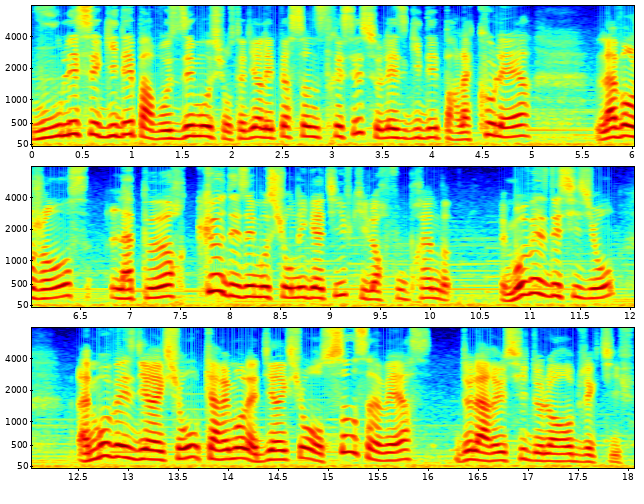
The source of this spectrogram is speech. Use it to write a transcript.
Vous vous laissez guider par vos émotions, c'est-à-dire les personnes stressées se laissent guider par la colère, la vengeance, la peur, que des émotions négatives qui leur font prendre une mauvaise décision, la mauvaise direction, carrément la direction en sens inverse de la réussite de leur objectif.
